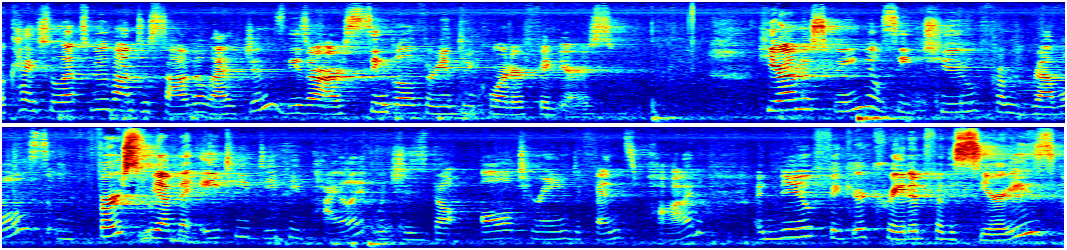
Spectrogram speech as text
Okay, so let's move on to Saga Legends. These are our single three and three quarter figures. Here on the screen, you'll see two from Rebels. First, we have the AT-DP Pilot, which is the all-terrain defense pod, a new figure created for the series.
